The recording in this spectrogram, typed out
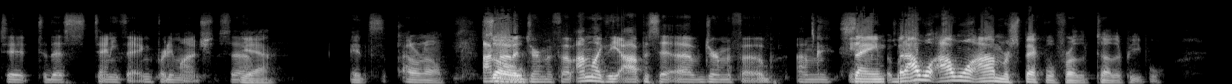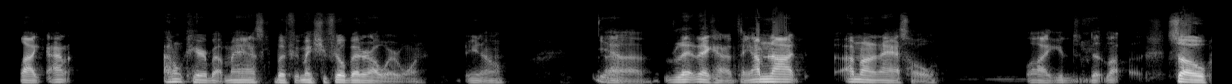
to to this to anything pretty much. So Yeah, it's I don't know. I'm so, not a germaphobe. I'm like the opposite of germaphobe. I'm same but i want i want i'm respectful for other to other people like i i don't care about masks but if it makes you feel better i'll wear one you know Yeah, uh that, kind of thing. I'm not i'm not an asshole. Like so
